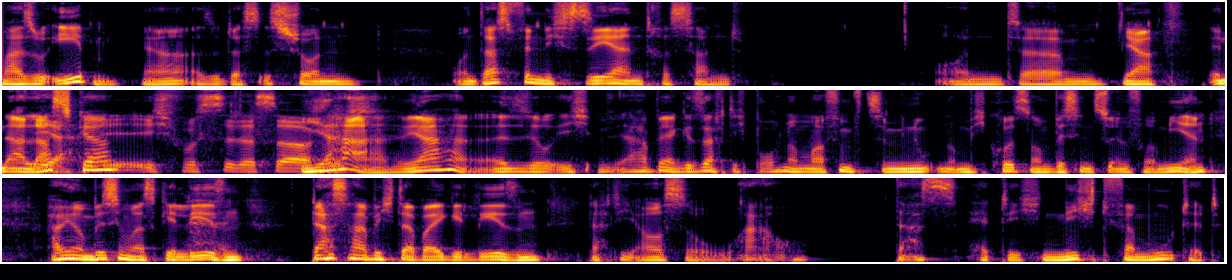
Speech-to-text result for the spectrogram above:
mal so eben. Ja, also das ist schon, und das finde ich sehr interessant. Und ähm, ja, in Alaska. Ja, ich wusste das auch. Ja, nicht. ja, also ich habe ja gesagt, ich brauche noch mal 15 Minuten, um mich kurz noch ein bisschen zu informieren. Habe ich noch ein bisschen was gelesen. Das habe ich dabei gelesen. Dachte ich auch so, wow, das hätte ich nicht vermutet.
